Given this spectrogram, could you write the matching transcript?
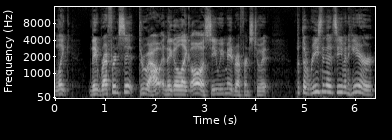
Like they reference it throughout, and they go like, "Oh, see, we made reference to it." But the reason that it's even here,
